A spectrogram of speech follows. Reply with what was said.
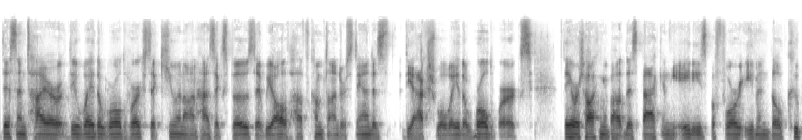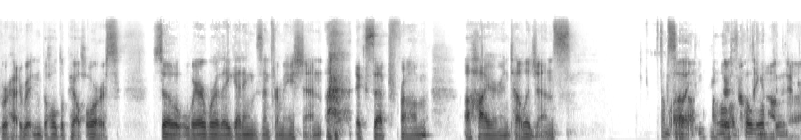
this entire the way the world works that QAnon has exposed that we all have come to understand is the actual way the world works. They were talking about this back in the 80s before even Bill Cooper had written Behold a Pale Horse. So where were they getting this information except from a higher intelligence? I'm, So uh, I think I'm- I'm totally open to there. it.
